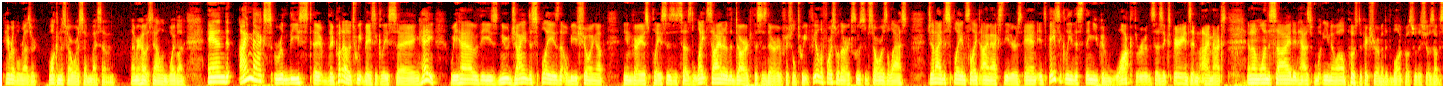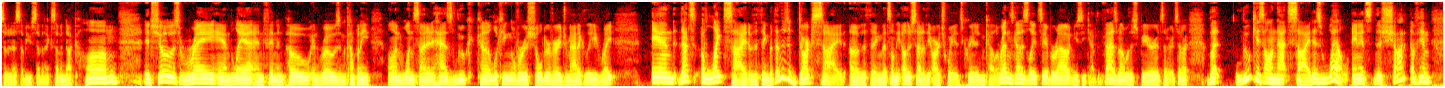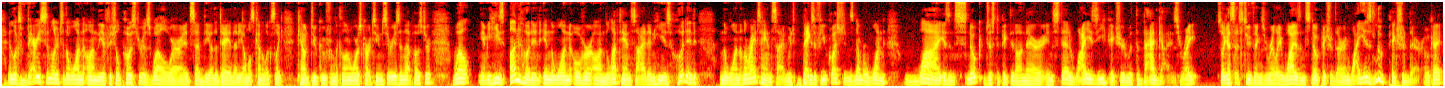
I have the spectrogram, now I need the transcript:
Hey, Rebel Rouser. Welcome to Star Wars 7x7. I'm your host, Allen Voivod. And IMAX released, uh, they put out a tweet basically saying, hey, we have these new giant displays that will be showing up in various places. It says light side or the dark. This is their official tweet. Feel the force with our exclusive Star Wars The Last Jedi display in select IMAX theaters. And it's basically this thing you can walk through that says experience it in IMAX. And on one side, it has, you know, I'll post a picture of it at the blog post for this show's episode at sw7x7.com. It shows Rey and Leia and Finn and Poe and Rose and company on one side, and it has Luke kind of looking over his shoulder very dramatically, right? And that's a light side of the thing, but then there's a dark side of the thing that's on the other side of the archway. It's created, and Kylo Ren's got his lightsaber out, and you see Captain Phasma with a spear, etc., etc. But Luke is on that side as well, and it's the shot of him. It looks very similar to the one on the official poster as well, where I had said the other day that he almost kind of looks like Count Dooku from the Clone Wars cartoon series in that poster. Well, I mean, he's unhooded in the one over on the left hand side, and he is hooded the one on the right hand side, which begs a few questions. Number one, why isn't Snoke just depicted on there instead? Why is he pictured with the bad guys, right? So I guess that's two things really. Why isn't Snoke pictured there, and why is Luke pictured there? Okay.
